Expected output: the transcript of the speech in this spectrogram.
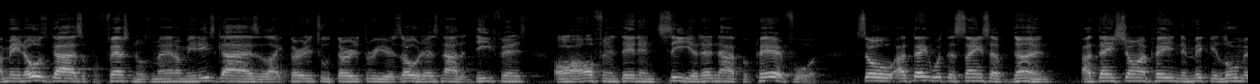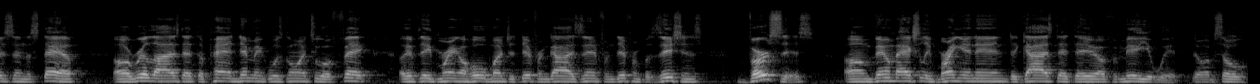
I mean, those guys are professionals, man. I mean, these guys are like 32, 33 years old. That's not a defense or offense they didn't see or they're not prepared for. So I think what the Saints have done, I think Sean Payton and Mickey Loomis and the staff uh, realized that the pandemic was going to affect if they bring a whole bunch of different guys in from different positions versus um, them actually bringing in the guys that they are familiar with. Um, so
